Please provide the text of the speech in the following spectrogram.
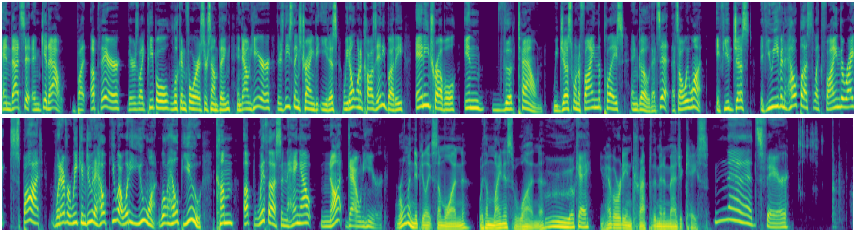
and that's it, and get out. But up there, there's like people looking for us or something. And down here, there's these things trying to eat us. We don't want to cause anybody any trouble in the town. We just want to find the place and go. That's it. That's all we want. If you just, if you even help us, like find the right spot, whatever we can do to help you out, what do you want? We'll help you. Come up with us and hang out not down here. Roll manipulate someone with a minus one. Ooh, okay. You have already entrapped them in a magic case. Nah, that's fair.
